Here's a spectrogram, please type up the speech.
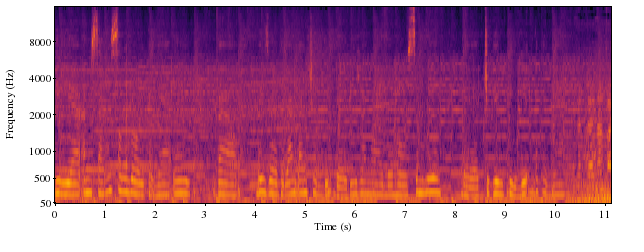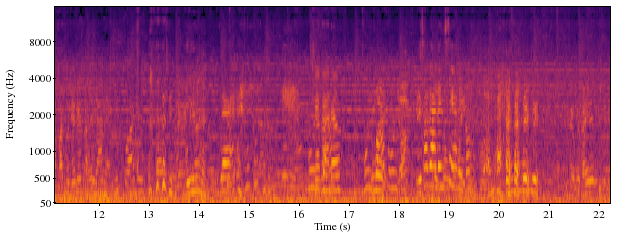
Thì à, ăn sáng xong rồi cả nhà ơi. Và bây giờ thì Lan đang chuẩn bị để đi ra ngoài bờ hồ Xuân Hương Để chụp hình kỷ niệm đó cả nhà. Bạn có cái thời gian này ít quá chứ Vui hơn này Dạ. Vui quá ra đâu? vui quá vui quá. Sao ra lên xe này con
